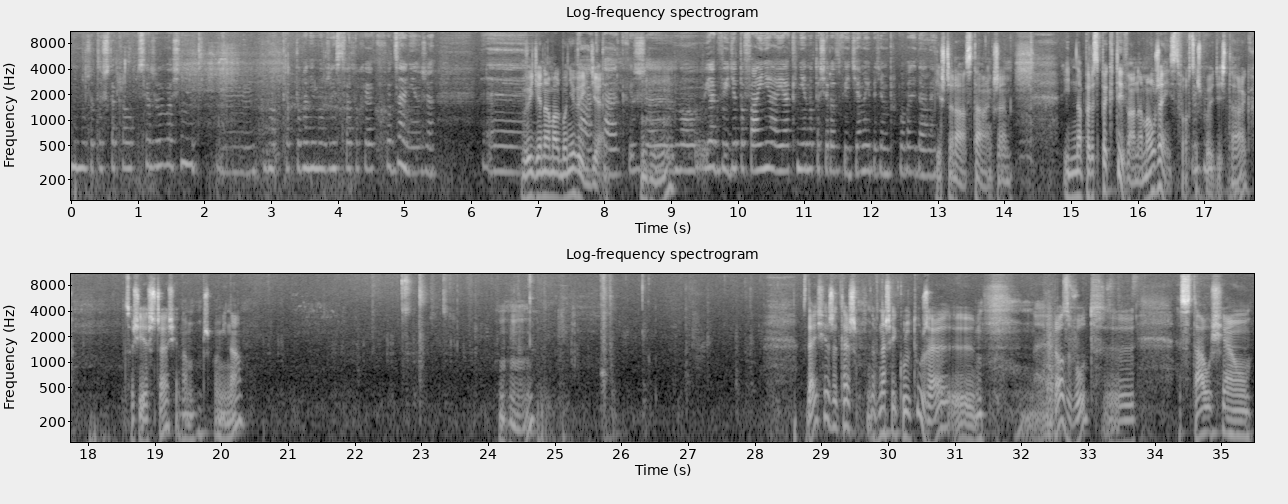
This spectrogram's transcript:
No może też taka opcja, że właśnie mm, no, traktowanie małżeństwa trochę jak chodzenie, że Wyjdzie nam albo nie wyjdzie. Tak, tak że mhm. no, jak wyjdzie to fajnie, a jak nie, no to się raz wyjdziemy i będziemy próbować dalej. Jeszcze raz, tak, że inna perspektywa na małżeństwo, chcesz mhm. powiedzieć, tak? Coś jeszcze się wam przypomina? Mhm. Zdaje się, że też w naszej kulturze y, rozwód y, stał się,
